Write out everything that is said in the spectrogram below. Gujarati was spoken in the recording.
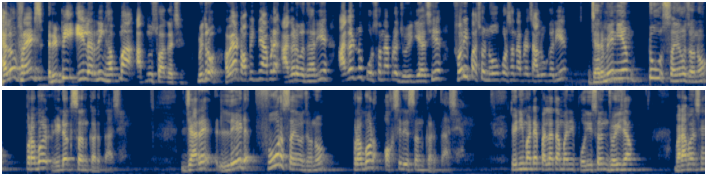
હેલો ફ્રેન્ડ્સ રિપી ઈ લર્નિંગ હબમાં આપનું સ્વાગત છે. મિત્રો, હવે આ ટોપિકને આપણે આગળ વધારીએ. આગળનો પોર્શન આપણે જોઈ ગયા છીએ. ફરી પાછો નવો પોર્શન આપણે ચાલુ કરીએ. જર્મેનિયમ ટુ સંયોજનો પ્રબળ રિડક્શન કરતા છે. જ્યારે લેડ ફોર સંયોજનો પ્રબળ ઓક્સિડેશન કરતા છે. તો એની માટે પહેલાં તમારી પોઝિશન જોઈ જાઓ. બરાબર છે?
